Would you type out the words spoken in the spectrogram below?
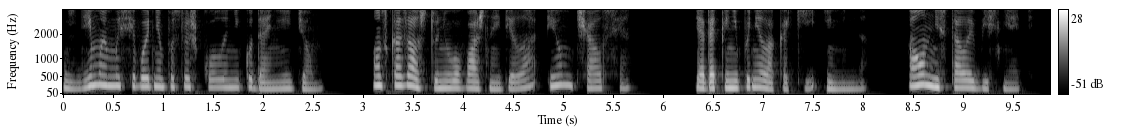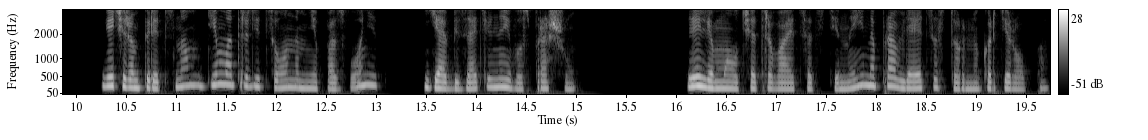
С Димой мы сегодня после школы никуда не идем. Он сказал, что у него важные дела, и умчался. Я так и не поняла, какие именно. А он не стал объяснять. Вечером перед сном Дима традиционно мне позвонит, я обязательно его спрошу. Лиля молча отрывается от стены и направляется в сторону гардероба.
